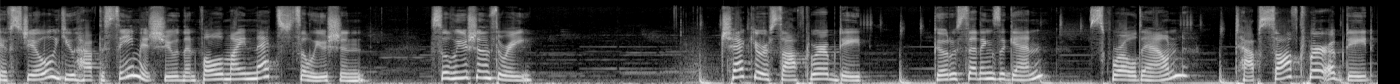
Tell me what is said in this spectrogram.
If still you have the same issue, then follow my next solution. Solution 3. Check your software update. Go to Settings again, scroll down, tap Software Update,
